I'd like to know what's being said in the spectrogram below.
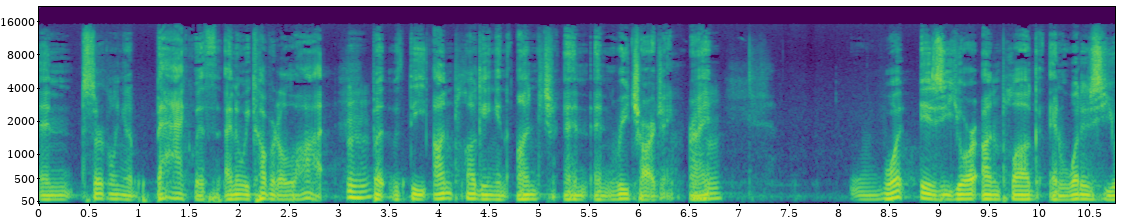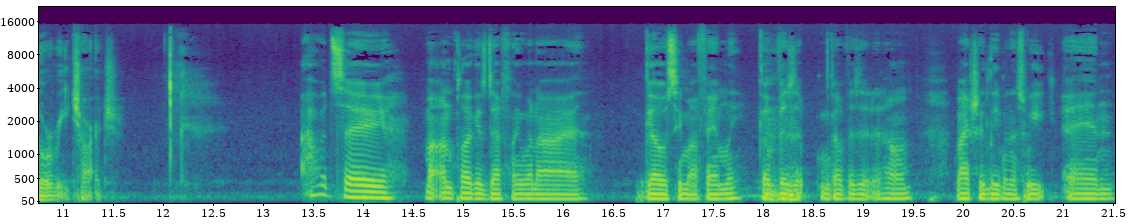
and circling it back with I know we covered a lot, Mm-hmm. but with the unplugging and un- and and recharging, right? Mm-hmm. What is your unplug and what is your recharge? I would say my unplug is definitely when I go see my family, go visit, go visit at home. I'm actually leaving this week, and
